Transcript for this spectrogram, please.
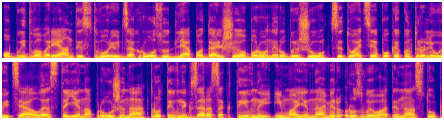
Обидва варіанти створюють загрозу для подальшої оборони рубежу. Ситуація поки контролюється, але стає напружена. Противник зараз активний і має намір розвивати наступ.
